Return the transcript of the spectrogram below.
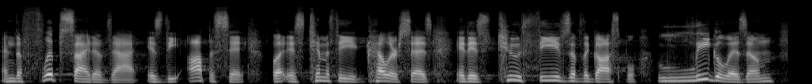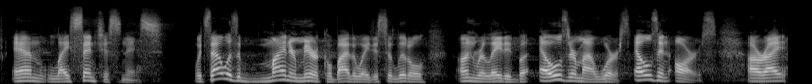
And the flip side of that is the opposite, but as Timothy Keller says, it is two thieves of the gospel legalism and licentiousness. which that was a minor miracle, by the way, just a little unrelated, but L's are my worst. L's and R's, all right?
